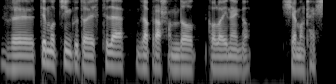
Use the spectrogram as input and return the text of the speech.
W tym odcinku to jest tyle. Zapraszam do kolejnego. Siema, cześć.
